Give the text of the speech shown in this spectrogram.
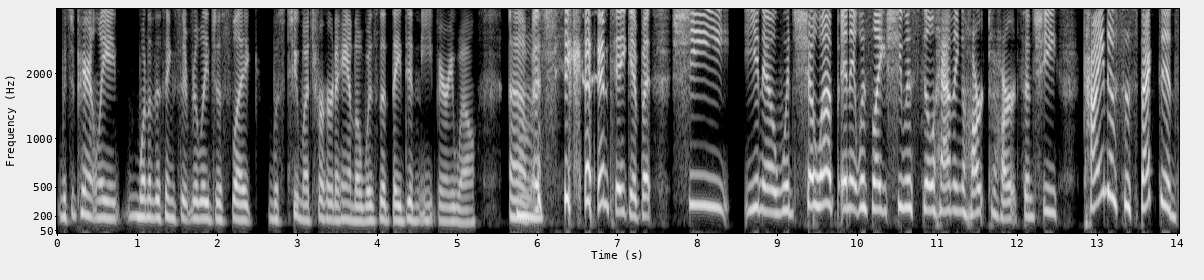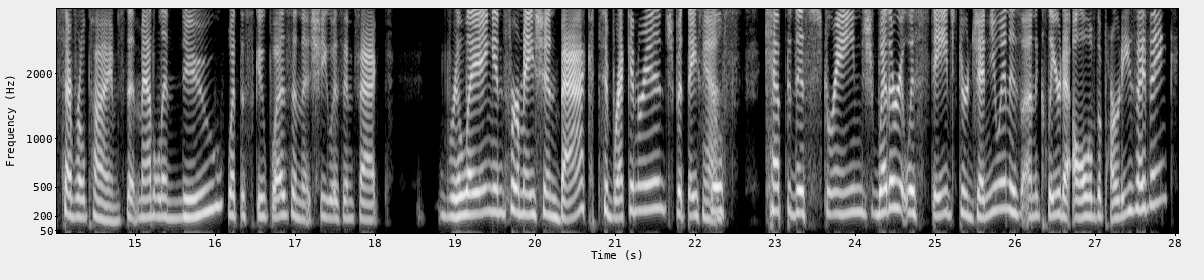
which apparently one of the things that really just like was too much for her to handle was that they didn't eat very well um Mm. and she couldn't take it but she you know would show up and it was like she was still having heart to hearts and she kind of suspected several times that madeline knew what the scoop was and that she was in fact relaying information back to breckinridge but they still Yeah. s kept this strange whether it was staged or genuine is unclear to all of the parties i think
